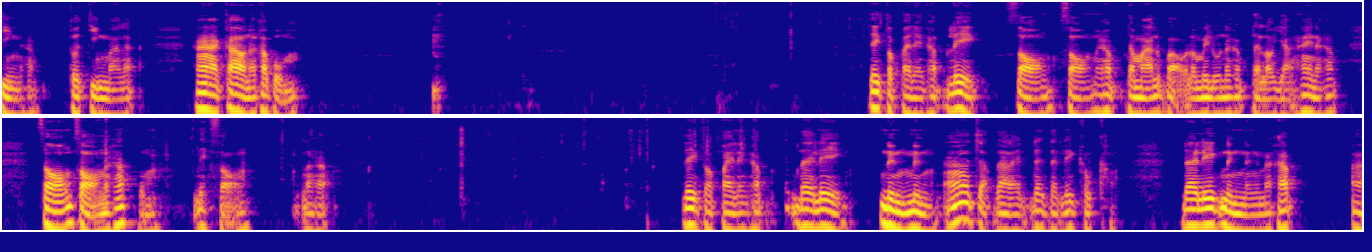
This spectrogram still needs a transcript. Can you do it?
จริงนะครับ ตัวจริงมาแล้ว59นะครับผม เลขต่อไปเลยครับ เลข สองสองนะครับ จะมาหรือเปล่าเราไม่รู้นะครับ แต่เราอยากให้นะครับสองสองนะครับ ผมเลขสองนะครับ เลขต่อไปเลยครับ ได้เลขหนึ่งหนึ่งอ้าจับอะไรได้แต่เลขเก่าๆได้เลขหนึ่งหนึ่งนะครับอ่า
